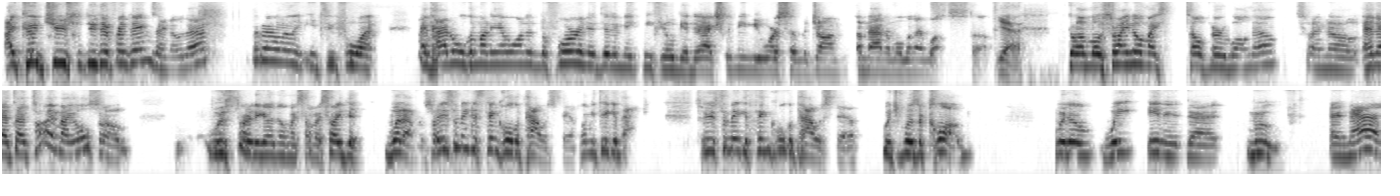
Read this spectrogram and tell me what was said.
I could choose to do different things. I know that, but I don't really need to. For what? I've had all the money I wanted before, and it didn't make me feel good. It actually made me worse of a John, a manimal than I was. So. Yeah. So I'm so I know myself very well now. So I know, and at that time, I also was starting to get to know myself. So I did whatever. So I used to make this thing called the Power Staff. Let me take it back. So I used to make a thing called the Power Staff, which was a club with a weight in it that moved, and that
